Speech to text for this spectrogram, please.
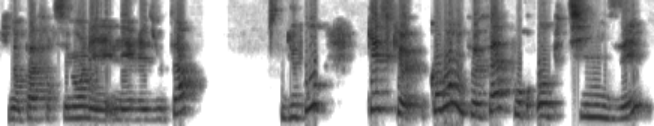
qui n'ont pas forcément les, les résultats. Du coup, qu'est-ce que comment on peut faire pour optimiser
